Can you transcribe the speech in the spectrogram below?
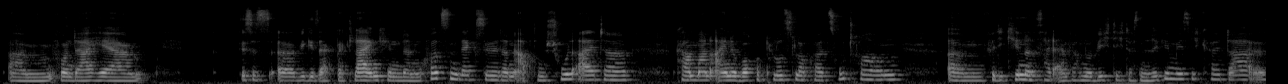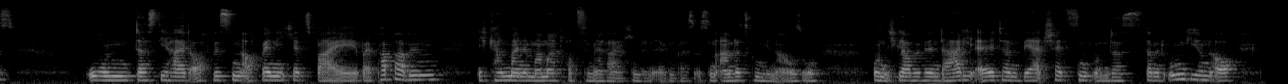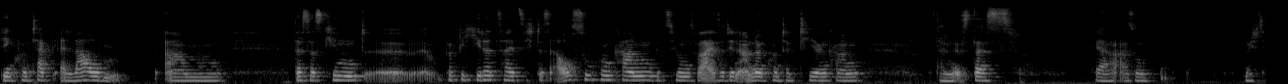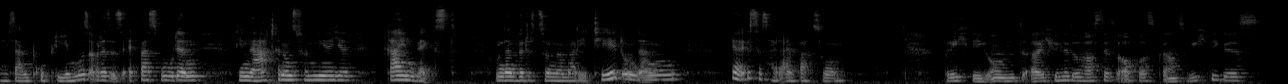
ähm, von daher ist es, äh, wie gesagt, bei kleinen Kindern einen kurzen Wechsel, dann ab dem Schulalter kann man eine Woche plus locker zutrauen. Ähm, für die Kinder ist es halt einfach nur wichtig, dass eine Regelmäßigkeit da ist und dass die halt auch wissen, auch wenn ich jetzt bei, bei Papa bin, ich kann meine Mama trotzdem erreichen, wenn irgendwas ist und andersrum genauso. Und ich glaube, wenn da die Eltern wertschätzend und das damit umgehen und auch den Kontakt erlauben, ähm, dass das Kind äh, wirklich jederzeit sich das aussuchen kann, beziehungsweise den anderen kontaktieren kann, dann ist das ja, also ich möchte nicht sagen problemlos, aber das ist etwas, wo dann die Nachtrennungsfamilie reinwächst. Und dann wird es zur Normalität und dann ja, ist das halt einfach so. Richtig, und äh, ich finde, du hast jetzt auch was ganz Wichtiges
